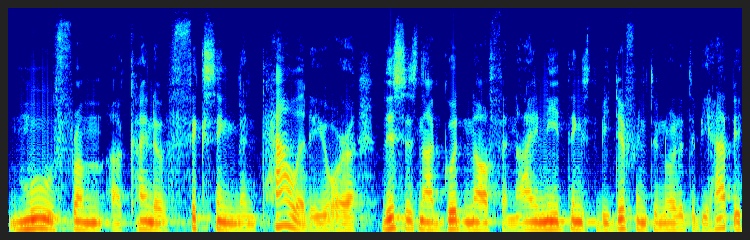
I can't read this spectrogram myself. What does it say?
move from a kind of fixing mentality or a, this is not good enough and I need things to be different in order to be happy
